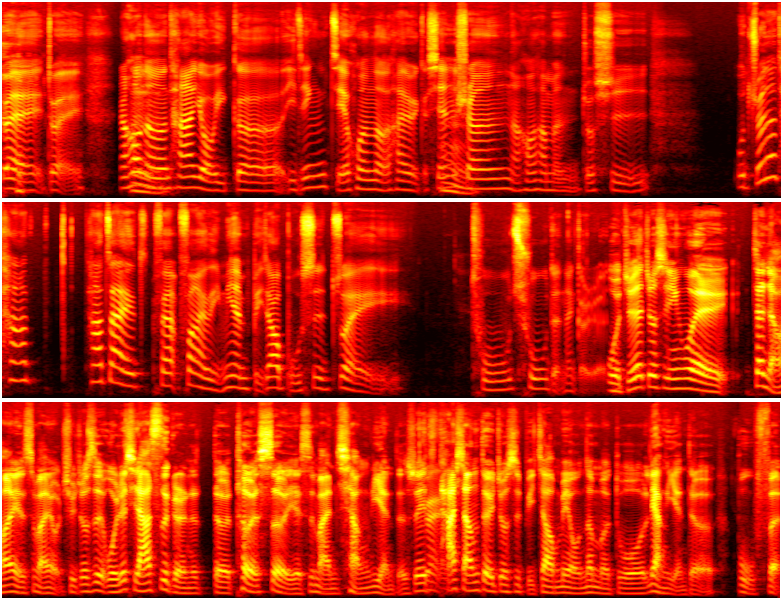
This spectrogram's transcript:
对 对。然后呢，嗯他有一个已经结婚了，还有一个先生，然后他们就是，我觉得他他在 Fab Five 里面比较不是最突出的那个人。我觉得就是因为这样讲好像也是蛮有趣，就是我觉得其他四个人的的特色也是蛮强烈的，所以对他相对就是比较没有那么多亮眼的部分。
